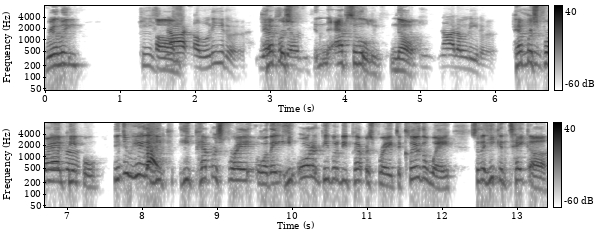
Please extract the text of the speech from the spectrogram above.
Really? He's Um, not a leader. You Pepper absolutely no. He's not a leader. Pepper spraying never- people. Did you hear that he, he pepper sprayed or they he ordered people to be pepper sprayed to clear the way so that he can take a,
